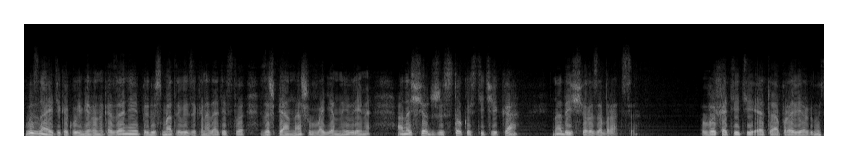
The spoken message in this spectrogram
Вы знаете, какую меру наказания предусматривает законодательство за шпионаж в военное время. А насчет жестокости ЧК надо еще разобраться. Вы хотите это опровергнуть?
